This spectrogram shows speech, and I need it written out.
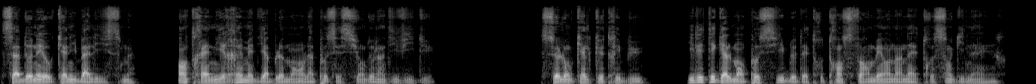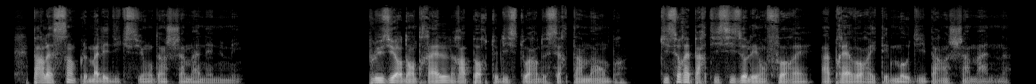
S'adonner au cannibalisme entraîne irrémédiablement la possession de l'individu. Selon quelques tribus, il est également possible d'être transformé en un être sanguinaire par la simple malédiction d'un chaman ennemi. Plusieurs d'entre elles rapportent l'histoire de certains membres qui seraient partis s'isoler en forêt après avoir été maudits par un chaman.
